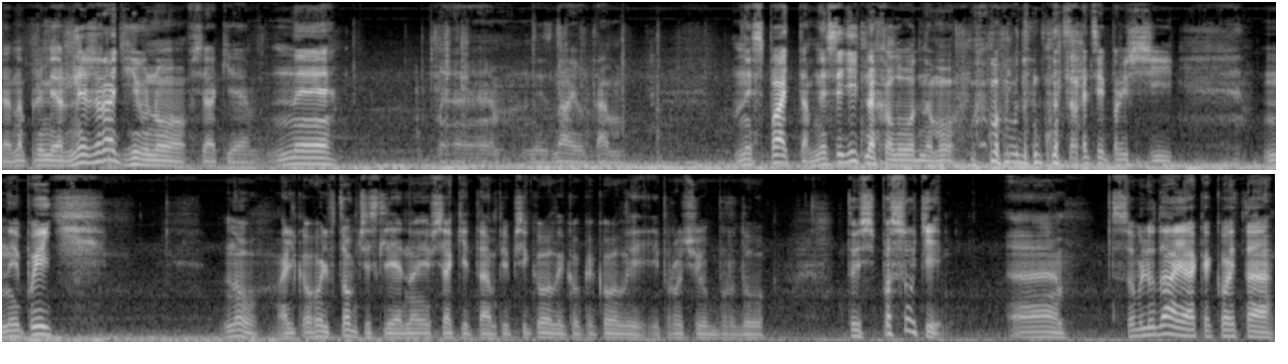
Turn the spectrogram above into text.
Наприклад, не жрать гівно всяке, не, е, не знаю, там, не спать там, не сидіть на холодному, бо будуть насраці прищі, не пить, ну, алкоголь в том числе, но и всякие там пепсиколы, кока-колы и прочую бурду. То есть, по сути, э, соблюдая какой-то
